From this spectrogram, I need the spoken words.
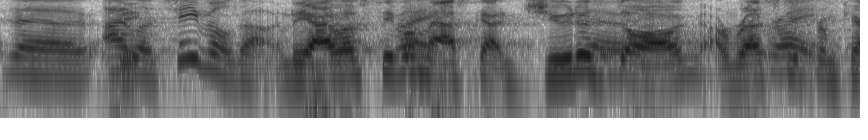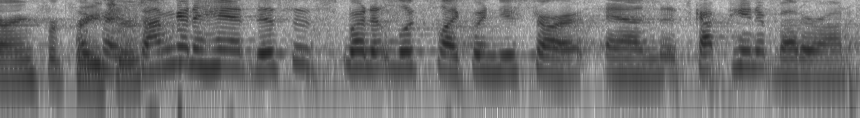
the I The- Love CVille dog. the I Love CVille Right. mascot, Judah's So- dog, a rescue Right. from caring for creatures. Okay, so I'm going to hand. This is what it looks like when you start, and it's got peanut butter on it.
